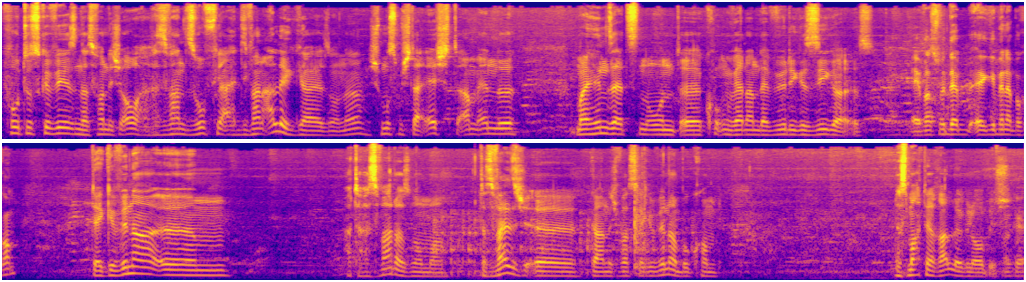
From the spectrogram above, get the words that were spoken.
Fotos gewesen, das fand ich auch. Das waren so viele, die waren alle geil so, ne? Ich muss mich da echt am Ende mal hinsetzen und äh, gucken, wer dann der würdige Sieger ist. Ey, was wird der äh, Gewinner bekommen? Der Gewinner, ähm. Warte, was war das nochmal? Das weiß ich äh, gar nicht, was der Gewinner bekommt. Das macht der Ralle, glaube ich. Okay.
